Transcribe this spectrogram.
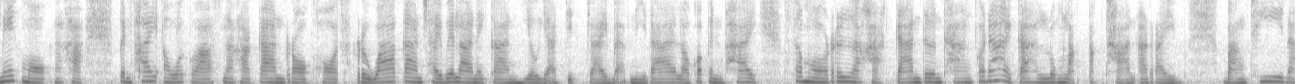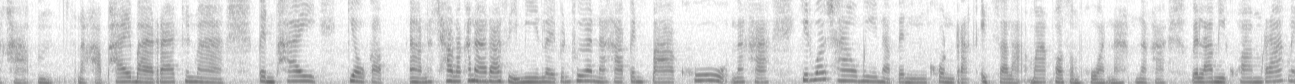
เมฆหมอกนะคะ เป็นไพ่ Hourglass นะคะ การรอคอยหรือว่าการใช้เวลาในการเยียวยาจิตใจแบบนี้ได้ แล้วก็เป็นไพ่สมอเรือค่ะ การเดินทางก็ได้การลงหลักปักฐานอะไรบางที่นะคะนะคะไพ่ใบแรกขึ้นมา เป็นไพ่เกี่ยวกับ ชาวลัคนาราศีมีนเลยเพื่อนๆนะคะ เป็นปลาคู่นะคะ คิดว่าชาวมีนเป็นคนรักอิสระมากพอสมควรนะนะคะ เวลามีความรักใน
